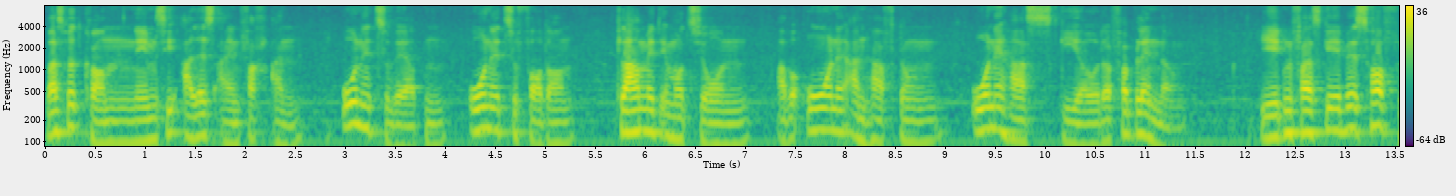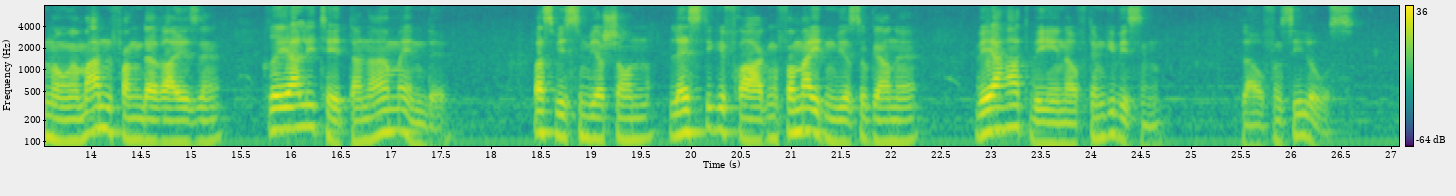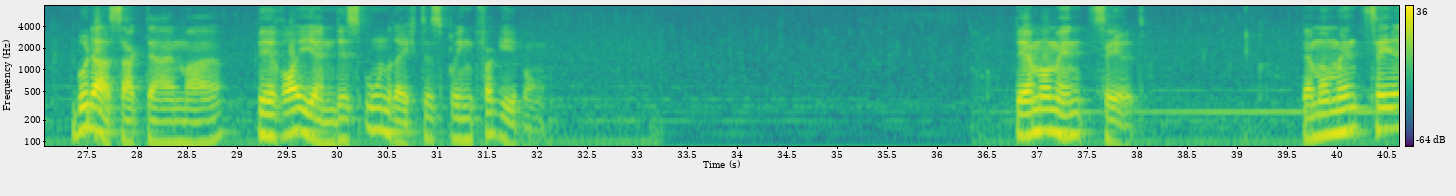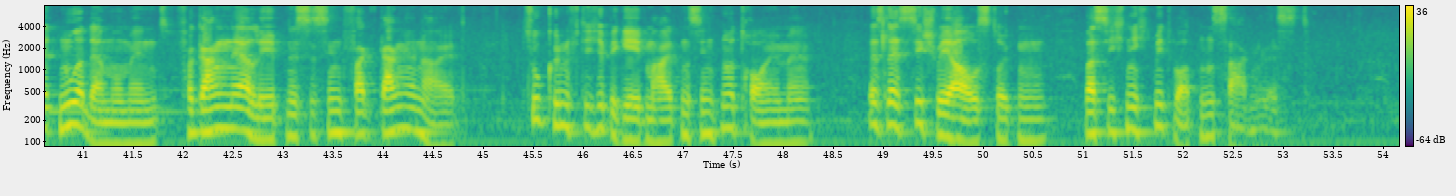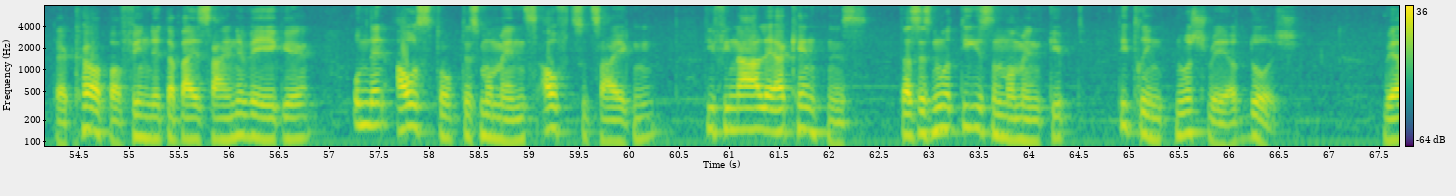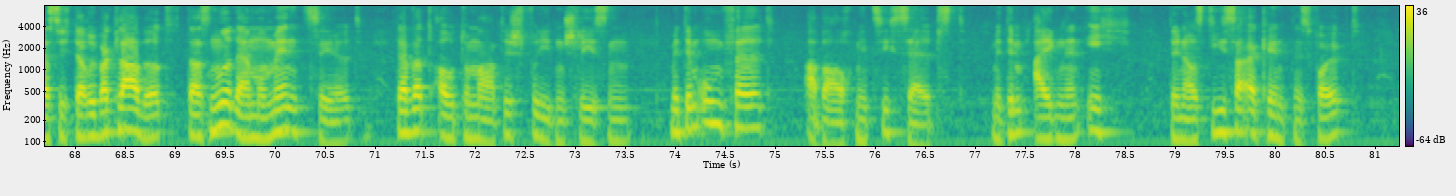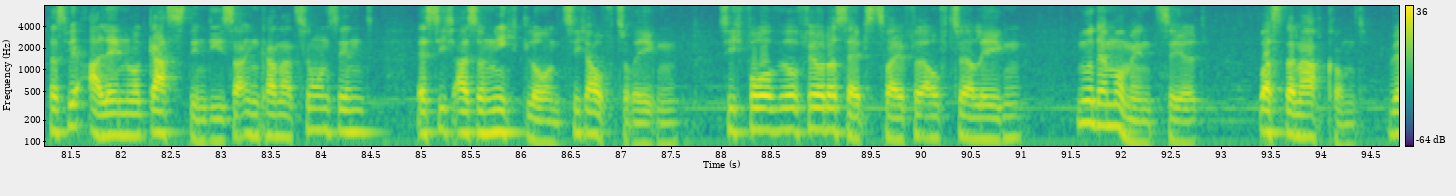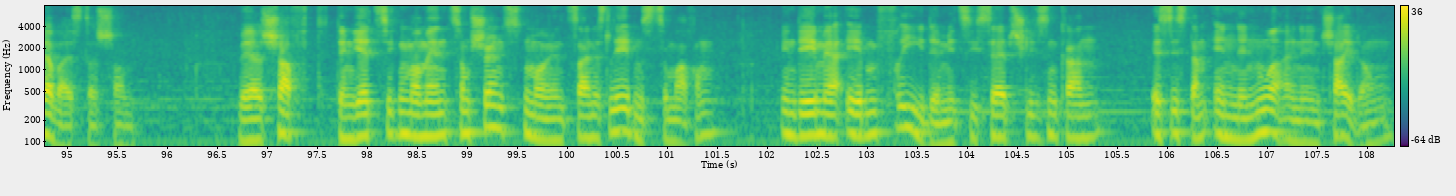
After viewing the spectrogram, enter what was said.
Was wird kommen, nehmen Sie alles einfach an, ohne zu werten, ohne zu fordern, klar mit Emotionen, aber ohne Anhaftungen, ohne Hass, Gier oder Verblendung. Jedenfalls gäbe es Hoffnung am Anfang der Reise, Realität dann am Ende. Was wissen wir schon? Lästige Fragen vermeiden wir so gerne. Wer hat wen auf dem Gewissen? Laufen Sie los. Buddha sagte einmal, Bereuen des Unrechtes bringt Vergebung. Der Moment zählt. Der Moment zählt nur der Moment. Vergangene Erlebnisse sind Vergangenheit. Zukünftige Begebenheiten sind nur Träume. Es lässt sich schwer ausdrücken, was sich nicht mit Worten sagen lässt. Der Körper findet dabei seine Wege, um den Ausdruck des Moments aufzuzeigen. Die finale Erkenntnis, dass es nur diesen Moment gibt, die dringt nur schwer durch. Wer sich darüber klar wird, dass nur der Moment zählt, der wird automatisch Frieden schließen mit dem Umfeld, aber auch mit sich selbst, mit dem eigenen Ich, denn aus dieser Erkenntnis folgt, dass wir alle nur Gast in dieser Inkarnation sind, es sich also nicht lohnt, sich aufzuregen, sich Vorwürfe oder Selbstzweifel aufzuerlegen, nur der Moment zählt. Was danach kommt, wer weiß das schon. Wer es schafft, den jetzigen Moment zum schönsten Moment seines Lebens zu machen, indem er eben Friede mit sich selbst schließen kann, es ist am Ende nur eine Entscheidung,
